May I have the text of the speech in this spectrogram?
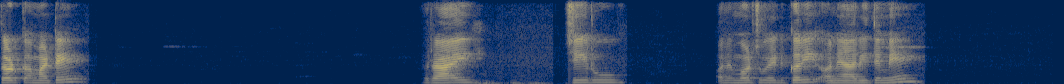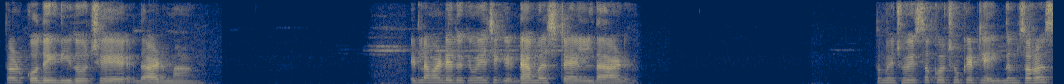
તડકા માટે રાઈ, જીરું અને મરચું એડ કરી અને આ રીતે મેં તડકો દઈ દીધો છે દાળમાં. એટલા માટે તો કહેવાય છે કે ઢાબા સ્ટાઇલ દાળ. તમે જોઈ શકો છો કેટલી એકદમ સરસ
